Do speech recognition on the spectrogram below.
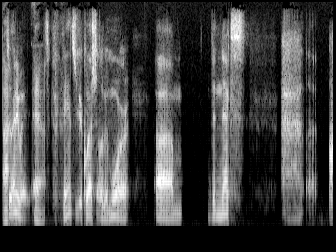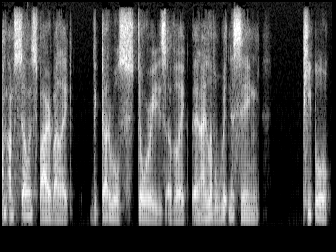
Uh, so anyway, yeah. to answer your question a little bit more, um, the next, I'm, I'm so inspired by like the guttural stories of like, and I love witnessing people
